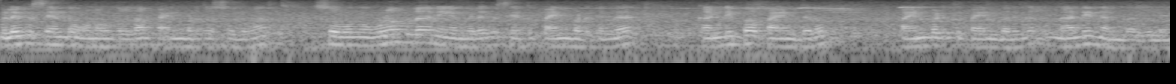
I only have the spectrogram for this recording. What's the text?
மிளகு சேர்ந்த உணவுகள் தான் பயன்படுத்த சொல்லுவேன். ஸோ உங்கள் உணவில் நீங்கள் மிளகு சேர்த்து பயன்படுத்துங்க. கண்டிப்பாக பயன் தரும். பயன்படுத்தி பயன்பெறுங்கள். நன்றி நண்பர்களே.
